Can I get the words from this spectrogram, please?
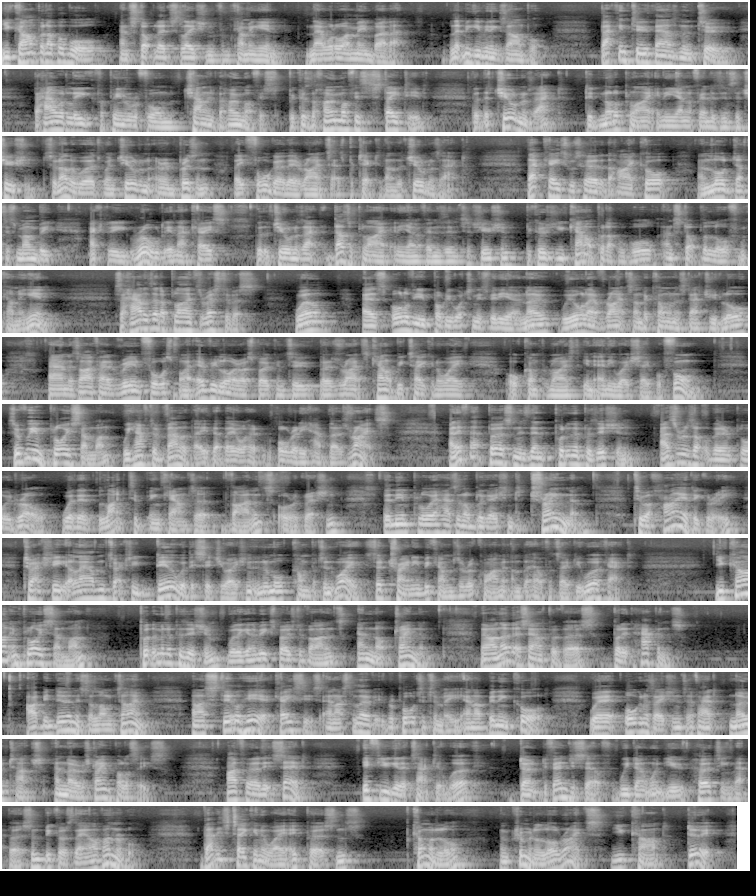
You can't put up a wall and stop legislation from coming in. Now, what do I mean by that? Let me give you an example. Back in 2002, the Howard League for Penal Reform challenged the Home Office because the Home Office stated that the Children's Act did not apply in a young offenders institution. So, in other words, when children are in prison, they forego their rights as protected under the Children's Act. That case was heard at the High Court, and Lord Justice Munby actually ruled in that case that the Children's Act does apply in a young offenders institution because you cannot put up a wall and stop the law from coming in. So, how does that apply to the rest of us? Well, as all of you probably watching this video know, we all have rights under common and statute law, and as I've had reinforced by every lawyer I've spoken to, those rights cannot be taken away or compromised in any way, shape, or form. So if we employ someone, we have to validate that they already have those rights. And if that person is then put in a position as a result of their employed role where they'd like to encounter violence or aggression, then the employer has an obligation to train them to a higher degree to actually allow them to actually deal with this situation in a more competent way. So training becomes a requirement under the Health and Safety Work Act. You can't employ someone, put them in a position where they're going to be exposed to violence and not train them. Now I know that sounds perverse, but it happens. I've been doing this a long time and I still hear cases and I still have it reported to me and I've been in court where organisations have had no touch and no restraint policies. I've heard it said, if you get attacked at work, don't defend yourself. We don't want you hurting that person because they are vulnerable. That is taking away a person's common law and criminal law rights. You can't do it.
